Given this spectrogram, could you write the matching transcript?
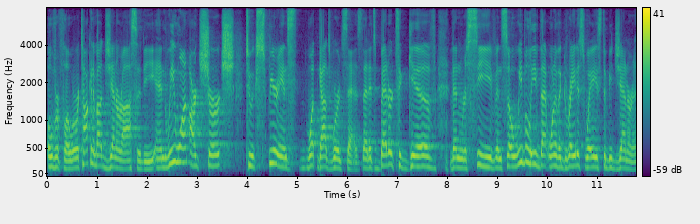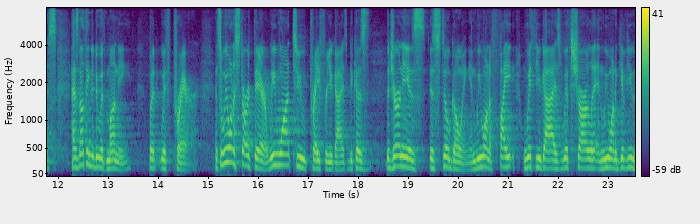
overflow, where we're talking about generosity, and we want our church to experience what God's word says that it's better to give than receive. And so we believe that one of the greatest ways to be generous has nothing to do with money, but with prayer. And so we want to start there. We want to pray for you guys because the journey is, is still going, and we want to fight with you guys, with Charlotte, and we want to give you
